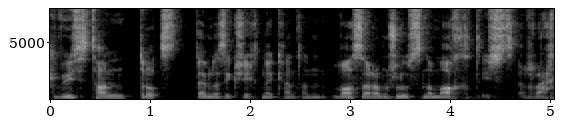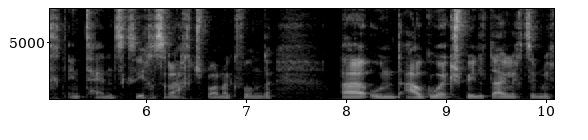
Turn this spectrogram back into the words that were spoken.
gewusst habe, trotz dem, dass ich die Geschichte nicht kennt habe, was er am Schluss noch macht, ist recht intens gewesen. Ich habe es recht spannend gefunden äh, und auch gut gespielt eigentlich ziemlich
